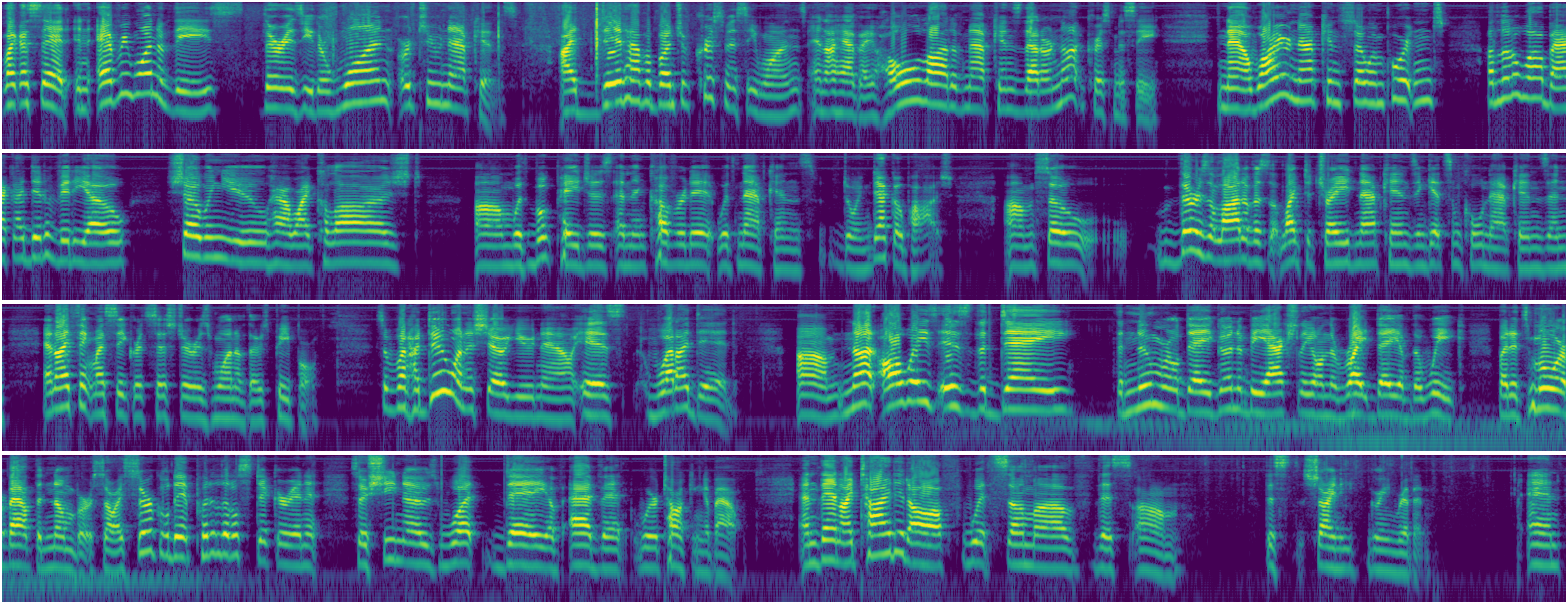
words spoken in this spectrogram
like I said, in every one of these, there is either one or two napkins. I did have a bunch of Christmassy ones, and I have a whole lot of napkins that are not Christmassy. Now, why are napkins so important? A little while back, I did a video showing you how I collaged um, with book pages and then covered it with napkins doing decoupage. Um, so there is a lot of us that like to trade napkins and get some cool napkins and and I think my secret sister is one of those people. So what I do want to show you now is what I did. Um, not always is the day, the numeral day, going to be actually on the right day of the week but it's more about the number. So I circled it, put a little sticker in it so she knows what day of Advent we're talking about. And then I tied it off with some of this um, this shiny green ribbon. And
